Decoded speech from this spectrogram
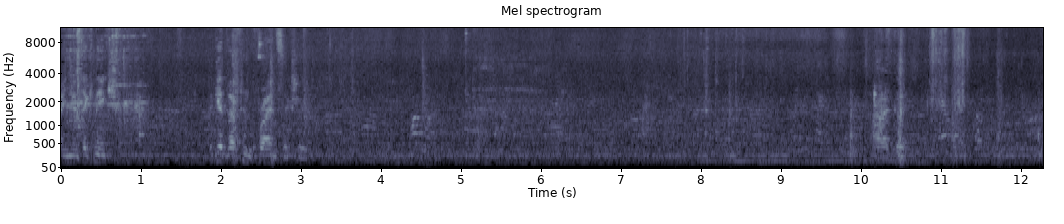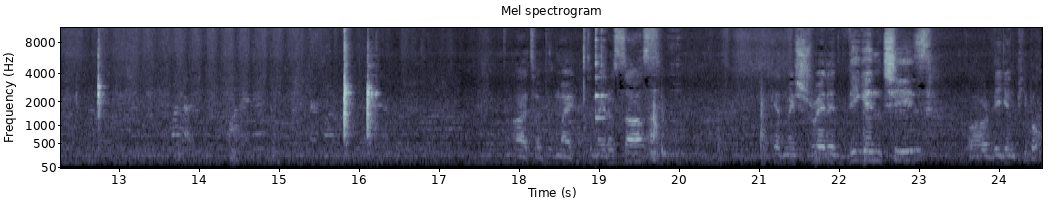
My new technique. I get that from France actually. Alright, good. Alright, so I put my tomato sauce. Get my shredded vegan cheese for vegan people.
